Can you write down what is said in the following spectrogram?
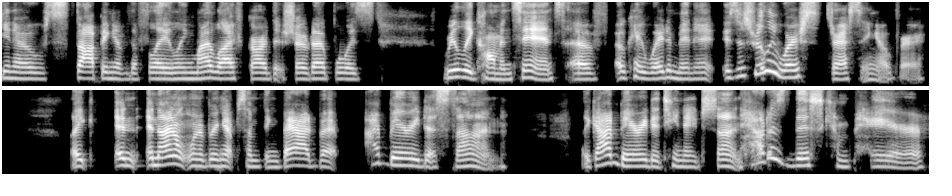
you know, stopping of the flailing, my lifeguard that showed up was really common sense of, okay, wait a minute. Is this really worth stressing over? Like, and, and I don't want to bring up something bad, but I buried a son like I buried a teenage son. How does this compare?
